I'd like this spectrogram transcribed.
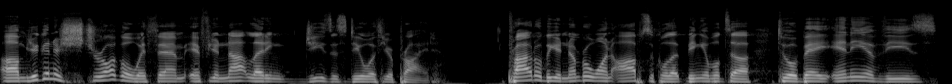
Um, you're going to struggle with them if you're not letting Jesus deal with your pride. Pride will be your number one obstacle at being able to, to obey any of these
